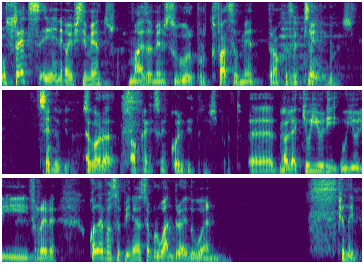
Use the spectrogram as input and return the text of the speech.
O 7 é um investimento mais ou menos seguro, porque tu facilmente trocas aqui. Sem dúvidas. Sem dúvida. Agora, ok, são 43. Pronto. Uh, olha, aqui o Yuri, o Yuri Ferreira, qual é a vossa opinião sobre o Android One? Filipe.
